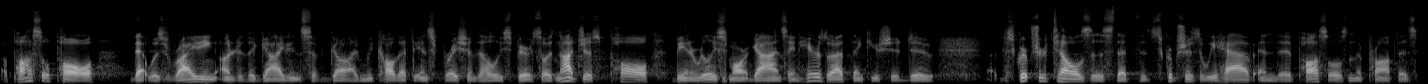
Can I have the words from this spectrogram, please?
Apostle Paul that was writing under the guidance of God. And we call that the inspiration of the Holy Spirit. So it's not just Paul being a really smart guy and saying, here's what I think you should do. The Scripture tells us that the Scriptures that we have and the apostles and the prophets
